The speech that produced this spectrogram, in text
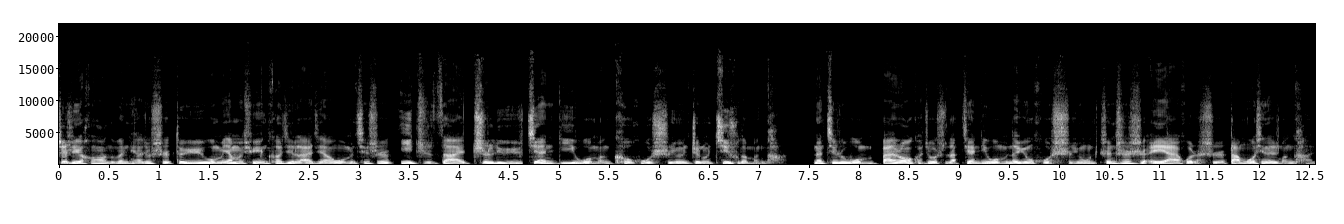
这是一个很好的问题啊，就是对于我们亚马逊云科技来讲，我们其实一直在致力于降低我们客户使用这种技术的门槛。那其实我们 Banrock 就是在降低我们的用户使用甚至是 AI 或者是大模型的门槛。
